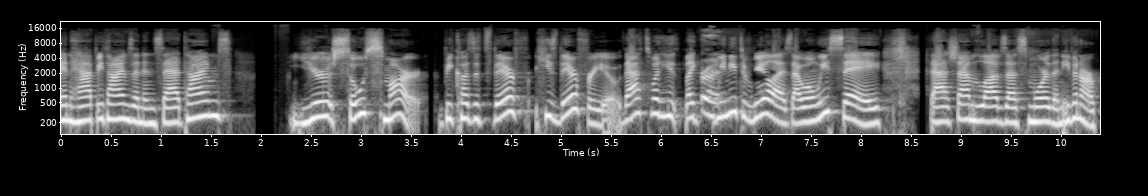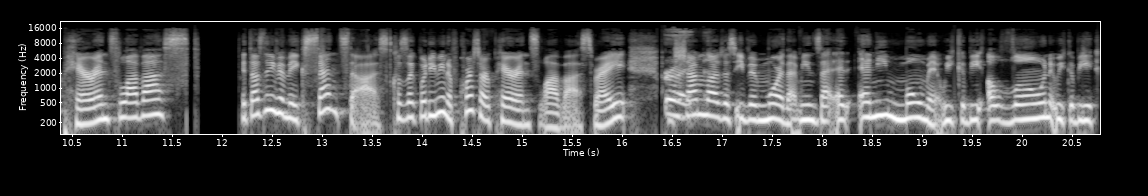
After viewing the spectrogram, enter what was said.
in happy times and in sad times, you're so smart because it's there. For, he's there for you. That's what he's like. We need to realize that when we say that Hashem loves us more than even our parents love us, it doesn't even make sense to us. Because, like, what do you mean? Of course, our parents love us, right? Right. Hashem loves us even more. That means that at any moment we could be alone, we could be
